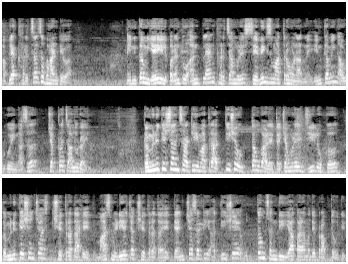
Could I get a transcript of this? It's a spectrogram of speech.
आपल्या खर्चाचं भान ठेवा. इन्कम येईल परंतु अनप्लॅन खर्चामुळे सेव्हिंग्ज मात्र होणार नाही. इन्कमिंग आउटगोईंग असं चक्र चालू राहील. कम्युनिकेशनसाठी मात्र अतिशय उत्तम काळ आहे. त्याच्यामुळे जी लोक कम्युनिकेशनच्या क्षेत्रात आहेत मास मीडियाच्या क्षेत्रात आहेत त्यांच्यासाठी अतिशय उत्तम संधी या काळामध्ये प्राप्त होतील.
